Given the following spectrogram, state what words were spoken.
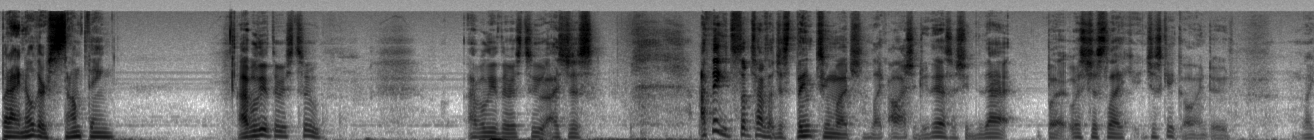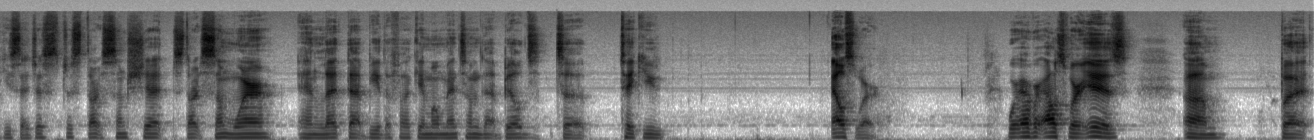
but I know there's something. I believe there is too. I believe there is too. I just, I think sometimes I just think too much. Like, oh, I should do this, I should do that. But was just like, just get going, dude. Like you said, just just start some shit, start somewhere, and let that be the fucking momentum that builds to take you elsewhere, wherever elsewhere is. Um, but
